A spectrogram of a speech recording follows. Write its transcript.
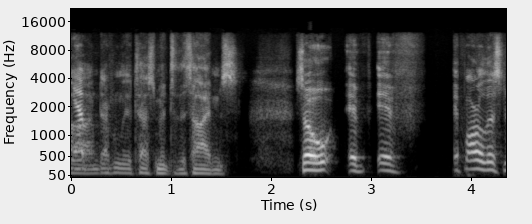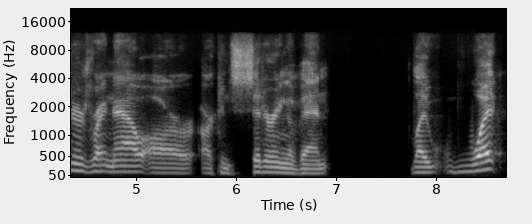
Yep. Um, definitely a testament to the times. So if if if our listeners right now are are considering event, like what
